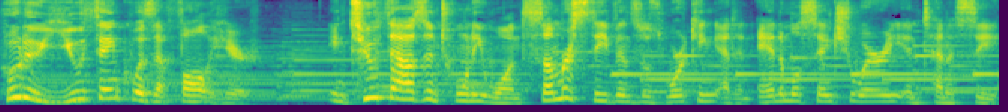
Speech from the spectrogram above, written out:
Who do you think was at fault here? In 2021, Somer Stevens was working at an animal sanctuary in Tennessee.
